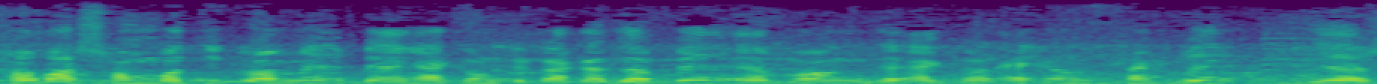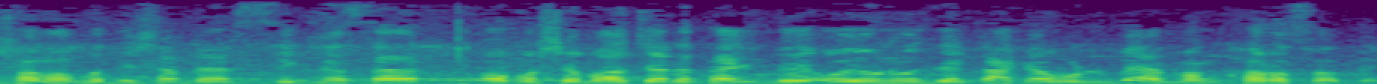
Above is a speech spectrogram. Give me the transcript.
সবার সম্মতিক্রমে ব্যাংক অ্যাকাউন্টে টাকা যাবে এবং যে একজন অ্যাকাউন্ট থাকবে যে সভাপতি সাহেবের সিগনেচার অবশ্যই ভাউচারে থাকবে ওই অনুযায়ী টাকা উঠবে এবং খরচ হবে।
